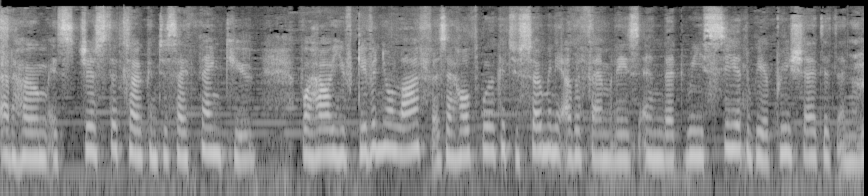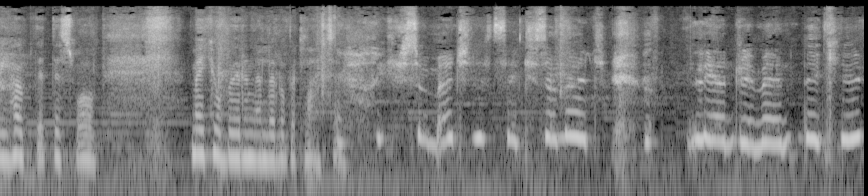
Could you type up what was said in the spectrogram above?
at home, it's just a token to say thank you for how you've given your life as a health worker to so many other families and that we see it, we appreciate it, and we hope that this will make your burden a little bit lighter. Thank you so much. Thank you so much. Leandri, man, thank you.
